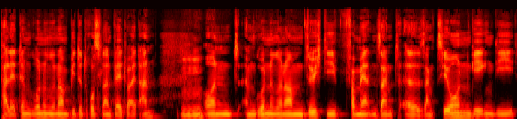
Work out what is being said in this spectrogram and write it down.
Palette im Grunde genommen bietet Russland weltweit an. Mhm. Und im Grunde genommen durch die vermehrten Sankt, äh, Sanktionen gegen die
